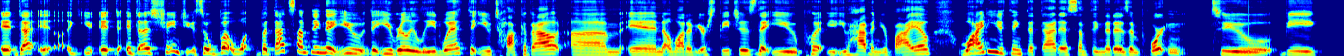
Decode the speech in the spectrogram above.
it it, it, it does change you so but but that's something that you that you really lead with that you talk about um, in a lot of your speeches that you put you have in your bio why do you think that that is something that is important to be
